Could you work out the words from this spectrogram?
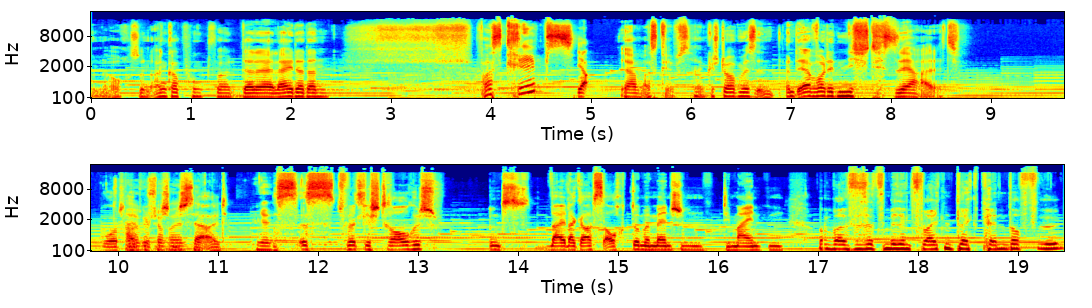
Und auch so ein Ankerpunkt war, der, der leider dann. Was Krebs? Ja. Ja, was Krebs. Gestorben ist. Und er wurde nicht sehr alt. Wurde halt wirklich nicht sehr alt. Ja. Das ist wirklich traurig. Und leider gab es auch dumme Menschen, die meinten, und was ist jetzt mit dem zweiten Black Panther-Film?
